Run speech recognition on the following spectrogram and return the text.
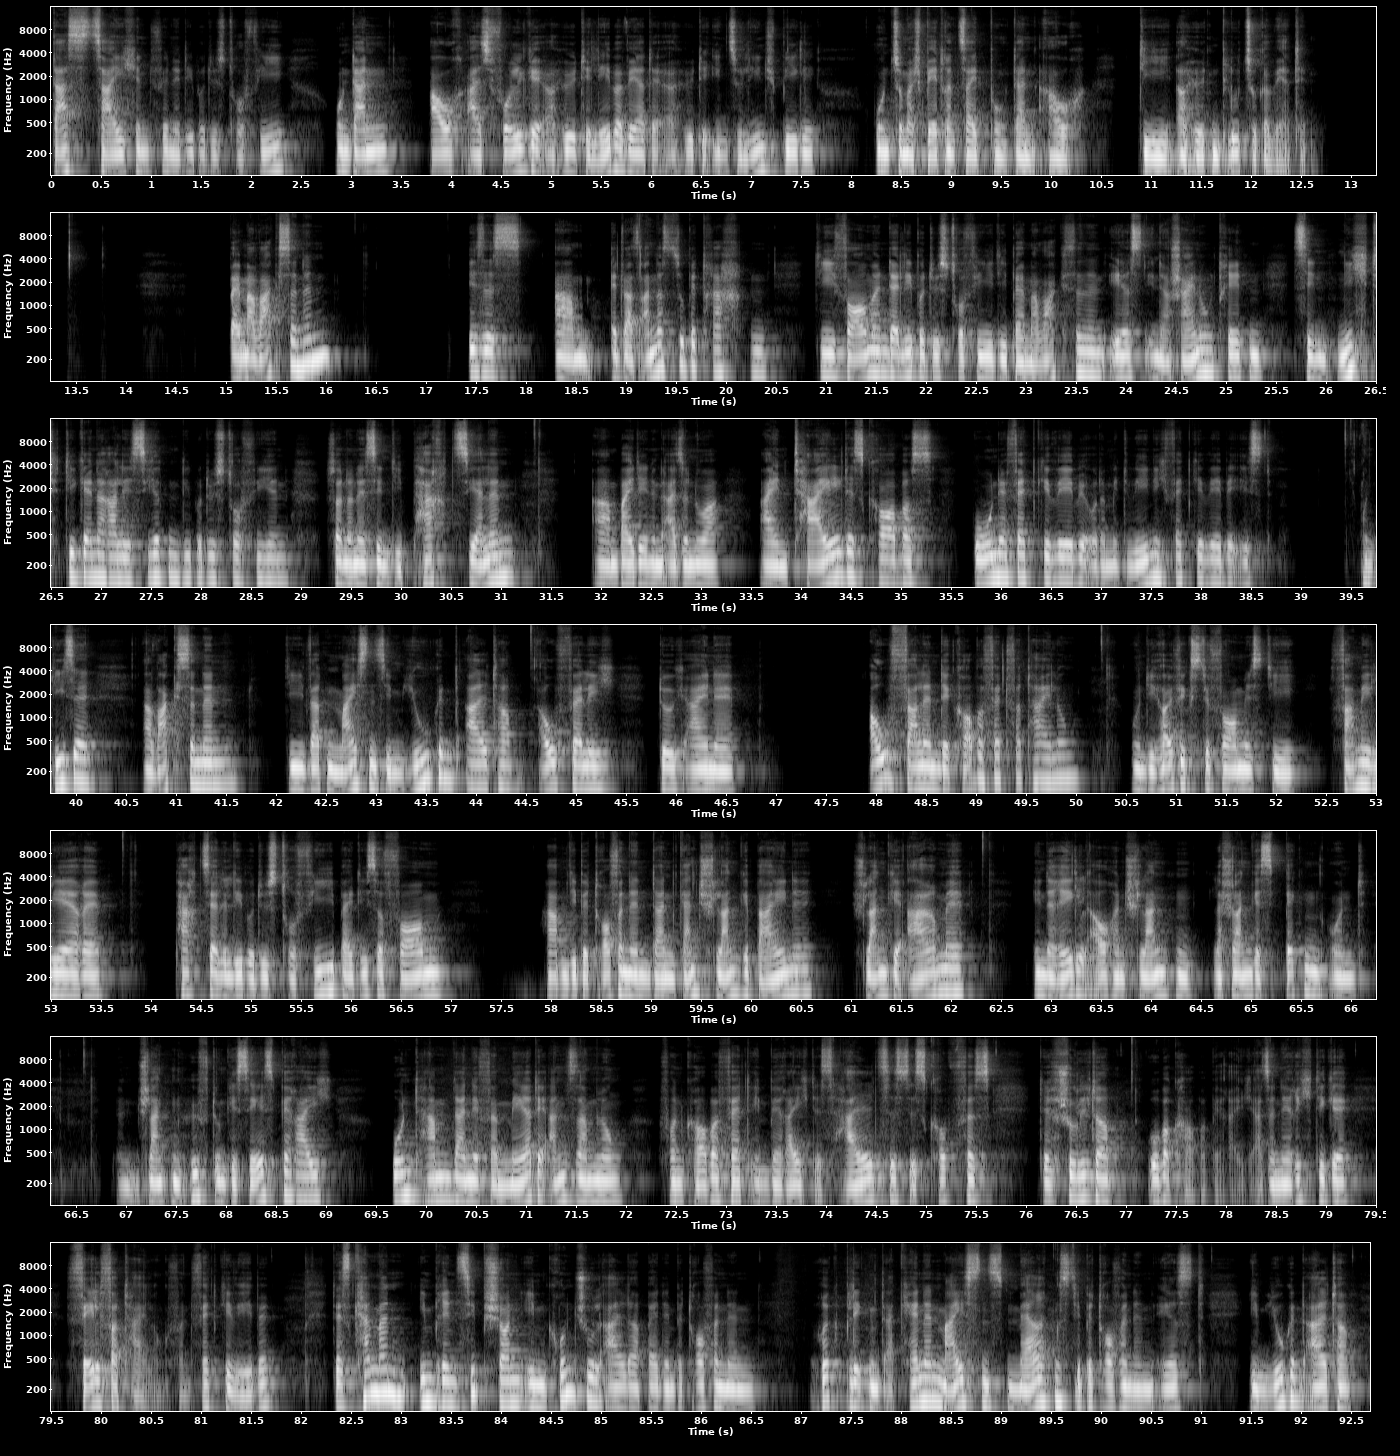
das Zeichen für eine Lipodystrophie und dann auch als Folge erhöhte Leberwerte, erhöhte Insulinspiegel und zum späteren Zeitpunkt dann auch die erhöhten Blutzuckerwerte. Beim Erwachsenen ist es ähm, etwas anders zu betrachten. Die Formen der Lipodystrophie, die beim Erwachsenen erst in Erscheinung treten, sind nicht die generalisierten Lipodystrophien, sondern es sind die partiellen, ähm, bei denen also nur ein Teil des Körpers ohne Fettgewebe oder mit wenig Fettgewebe ist. Und diese Erwachsenen die werden meistens im Jugendalter auffällig durch eine auffallende Körperfettverteilung und die häufigste Form ist die familiäre partielle Lipodystrophie. Bei dieser Form haben die Betroffenen dann ganz schlanke Beine, schlanke Arme, in der Regel auch ein schlanken, schlankes Becken und einen schlanken Hüft- und Gesäßbereich und haben dann eine vermehrte Ansammlung von Körperfett im Bereich des Halses, des Kopfes, der Schulter, Oberkörperbereich. Also eine richtige Fehlverteilung von Fettgewebe. Das kann man im Prinzip schon im Grundschulalter bei den Betroffenen rückblickend erkennen. Meistens merken es die Betroffenen erst im Jugendalter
